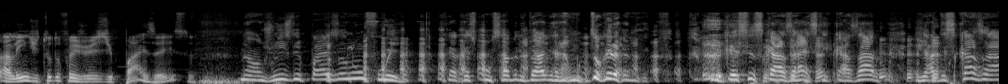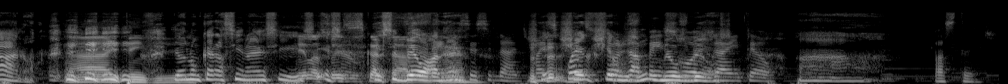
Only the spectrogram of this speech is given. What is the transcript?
além de tudo, foi juiz de paz, é isso? Não, juiz de paz eu não fui, porque a responsabilidade era muito grande. Porque esses casais que casaram já descasaram. Ah, E entendi. Eu não quero assinar esse, esse, Relações esse, esse BO, né? né? Necessidade. Mas chega- quantos o senhor chega já os meus pensou Deus. já então? Ah, Bastante.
